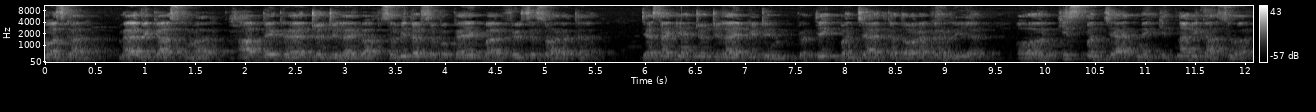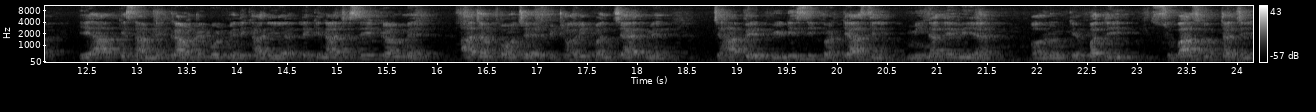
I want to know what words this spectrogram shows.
नमस्कार, मैं विकास कुमार। आप देख रहे हैं ट्वेंटी लाइव आप सभी दर्शकों का एक बार फिर से स्वागत है। जैसा कि एन ट्वेंटी लाइव की टीम प्रत्येक पंचायत का दौरा कर रही है और किस पंचायत में कितना विकास हुआ, ये आपके सामने ग्राउंड रिपोर्ट में दिखा रही है। लेकिन आज इसी क्रम में आज हम पहुँचे पिठौरी पंचायत में, जहाँ पे बीडीसी प्रत्याशी मीना देवी है और उनके पति सुभाष गुप्ता जी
